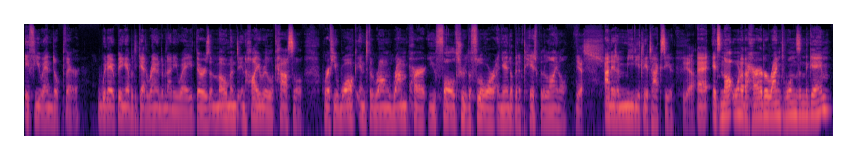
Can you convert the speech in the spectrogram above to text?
if you end up there without being able to get around him in any way. There's a moment in Hyrule Castle where if you walk into the wrong rampart, you fall through the floor and you end up in a pit with a Lynel yes and it immediately attacks you. yeah Uh, it's not one of the harder ranked ones in the game,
